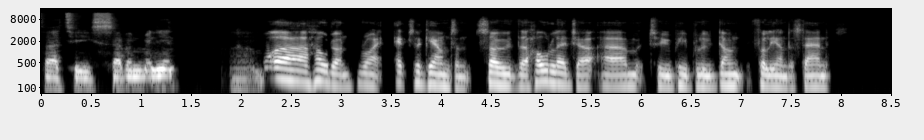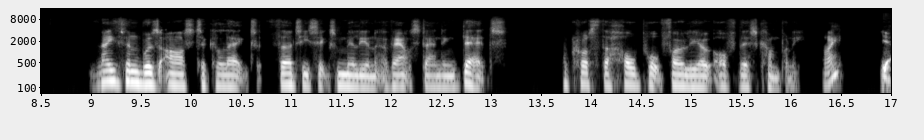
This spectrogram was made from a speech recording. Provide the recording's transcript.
37 million. Um, well, hold on. Right, ex accountant. So the whole ledger, um, to people who don't fully understand, Nathan was asked to collect 36 million of outstanding debts across the whole portfolio of this company, right? Yeah,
